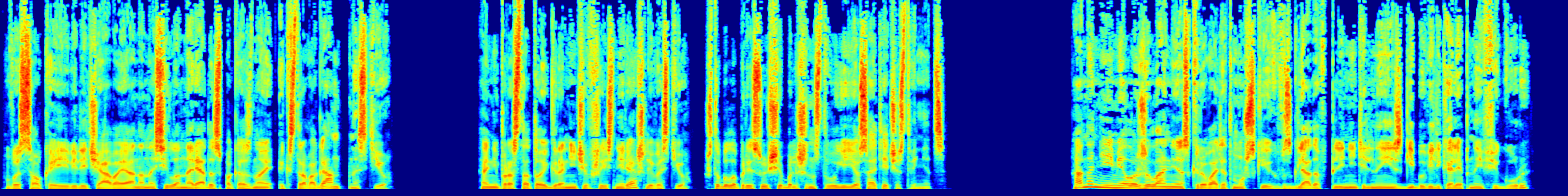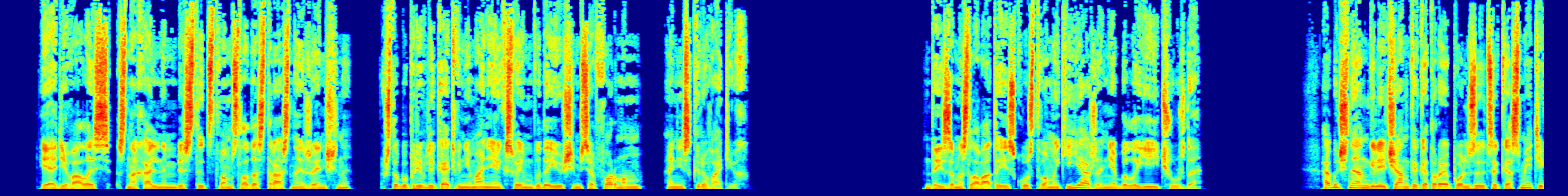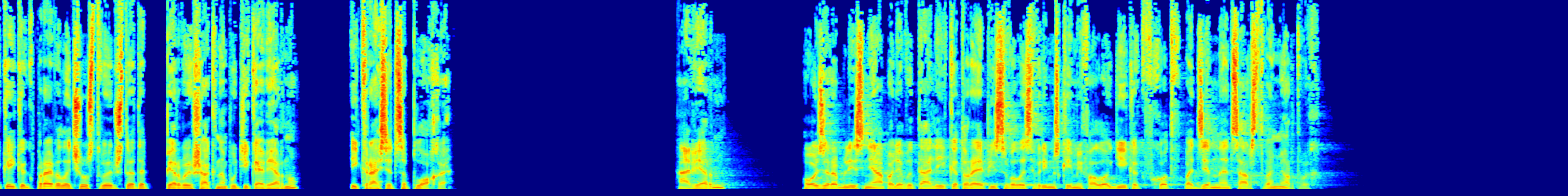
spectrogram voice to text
Высокая и величавая, она носила наряды с показной экстравагантностью, а не простотой, граничившей с неряшливостью, что было присуще большинству ее соотечественниц. Она не имела желания скрывать от мужских взглядов пленительные изгибы великолепной фигуры и одевалась с нахальным бесстыдством сладострастной женщины, чтобы привлекать внимание к своим выдающимся формам, а не скрывать их. Да и замысловатое искусство макияжа не было ей чуждо. Обычная англичанка, которая пользуется косметикой, как правило, чувствует, что это первый шаг на пути к Аверну, и красится плохо. Аверн – озеро близ Неаполя в Италии, которое описывалось в римской мифологии как вход в подземное царство мертвых.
